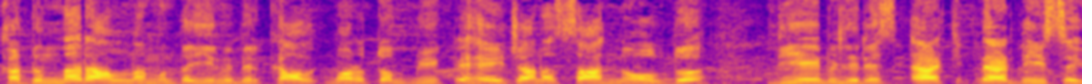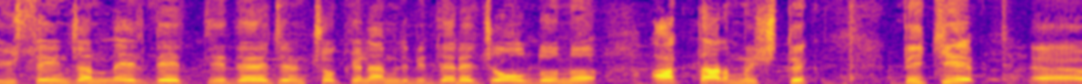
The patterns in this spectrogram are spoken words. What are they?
kadınlar anlamında 21K'lık maraton büyük bir heyecana sahne oldu diyebiliriz. Erkeklerde ise Hüseyin Can'ın elde ettiği derecenin çok önemli bir derece olduğunu aktarmıştık. Peki e,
